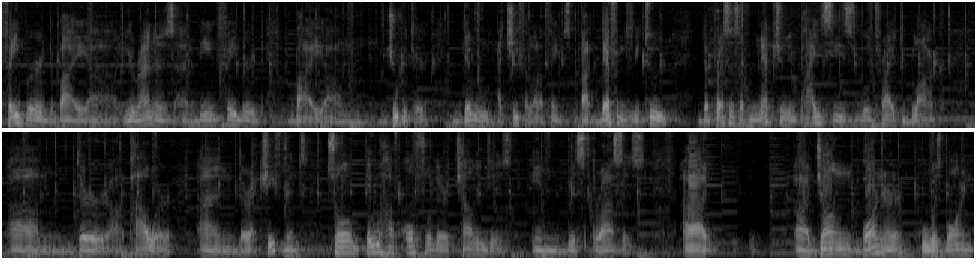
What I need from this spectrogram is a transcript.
favored by uh, Uranus and being favored by um, Jupiter, they will achieve a lot of things. But definitely, too, the presence of Neptune in Pisces will try to block um, their uh, power and their achievements so they will have also their challenges in this process. Uh, uh, John Boehner, who was born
